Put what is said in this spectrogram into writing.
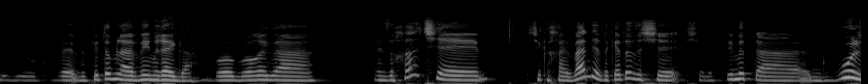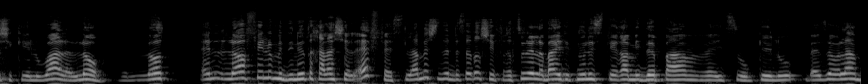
בדיוק, ופתאום להבין, רגע, בוא, בוא רגע... אני זוכרת ש... שככה הבנתי את הקטע הזה ש, של לשים את הגבול, שכאילו, וואלה, לא, זה לא, אין, לא אפילו מדיניות הכלה של אפס. למה שזה בסדר שיפרצו לי לבית, ייתנו לי סטירה מדי פעם ויצאו, כאילו, באיזה עולם?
